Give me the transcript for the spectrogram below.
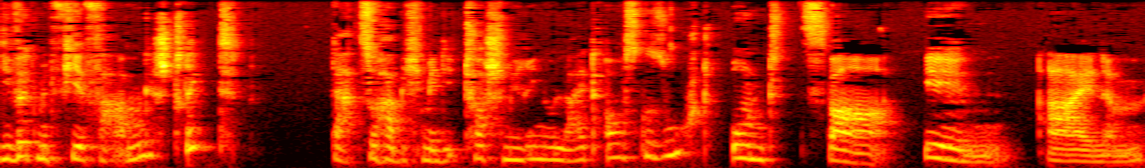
Die wird mit vier Farben gestrickt. Dazu habe ich mir die Tosh Merino Light ausgesucht und zwar in einem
